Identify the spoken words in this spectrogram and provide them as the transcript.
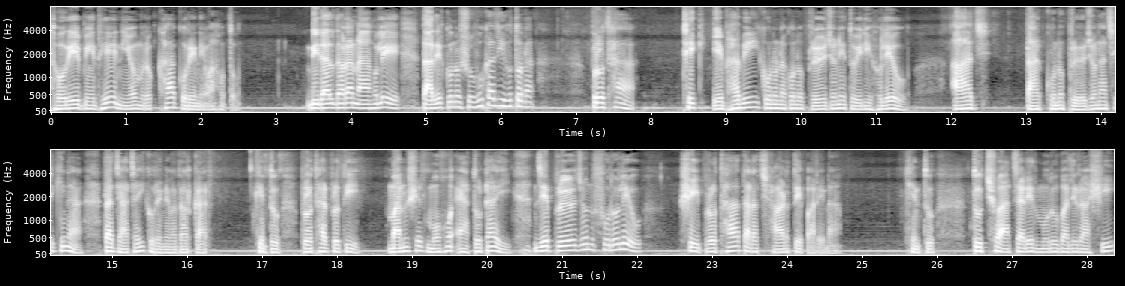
ধরে বেঁধে নিয়ম রক্ষা করে নেওয়া হতো। বিড়াল ধরা না হলে তাদের কোনো শুভ কাজই হতো না। প্রথা ঠিক এভাবেই কোনো না কোনো প্রয়োজনে তৈরি হলেও আজ তার কোনো প্রয়োজন আছে কিনা তা যাচাই করে নেওয়া দরকার। কিন্তু প্রথার প্রতি মানুষের মোহ এতটাই যে প্রয়োজন ফুরলেও সেই প্রথা তারা ছাড়তে পারে না। কিন্তু তুচ্ছ আচারের মরুবালি রাশি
